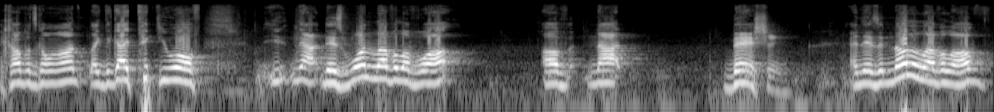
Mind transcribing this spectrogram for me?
You know what's going on? Like the guy ticked you off. Now, there's one level of what? Of not bashing. And there's another level of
